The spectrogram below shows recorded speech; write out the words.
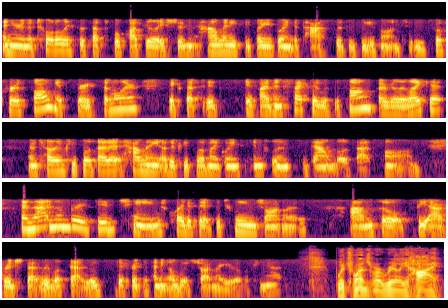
and you're in a totally susceptible population, how many people are you going to pass the disease on to? So for a song, it's very similar, except it's if I'm infected with a song, if I really like it, I'm telling people about it, how many other people am I going to influence to download that song? And that number did change quite a bit between genres. Um, so the average that we looked at was different depending on which genre you were looking at. Which ones were really high?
